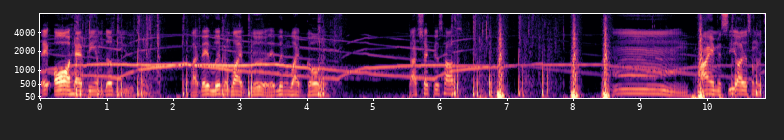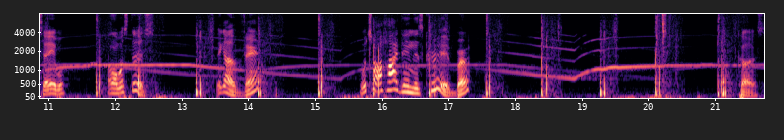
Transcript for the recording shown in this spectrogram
They all have BMWs. Like, they living life good. They living life golden. Did I check this house? Didn't even see all this on the table. Oh, what's this? They got a vent? What y'all hiding in this crib, bro? Cuz.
